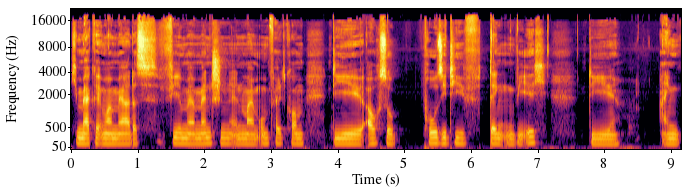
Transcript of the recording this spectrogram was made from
ich merke immer mehr, dass viel mehr Menschen in meinem Umfeld kommen, die auch so positiv denken wie ich, die ein,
